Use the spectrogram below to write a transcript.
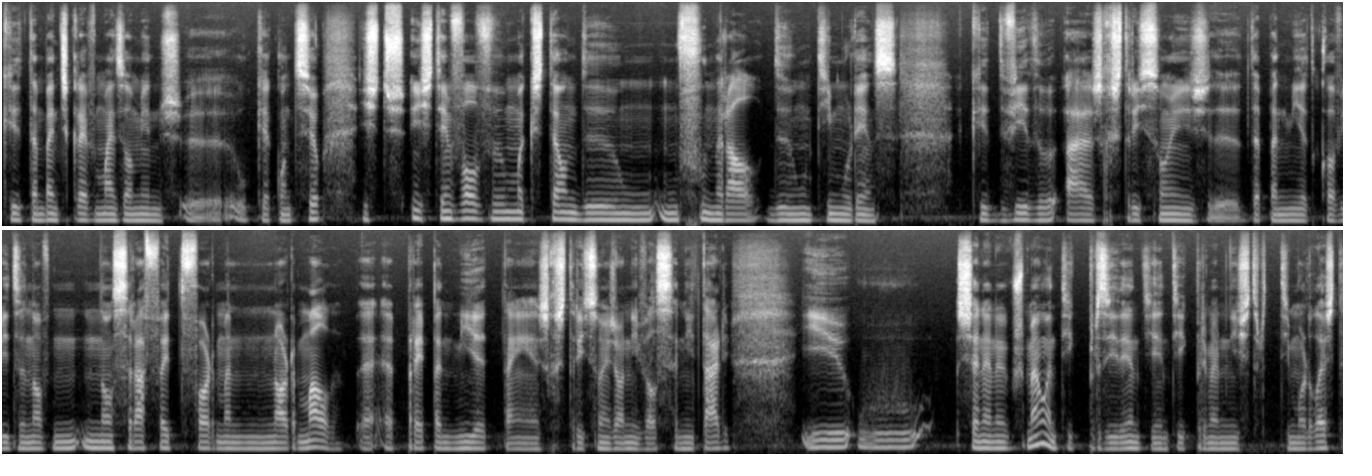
que também descreve mais ou menos uh, o que aconteceu. Isto, isto envolve uma questão de um, um funeral de um timorense que devido às restrições uh, da pandemia de Covid-19 não será feito de forma normal. A, a pré-pandemia tem as restrições ao nível sanitário e o, Xanana Guzmão, antigo presidente e antigo primeiro-ministro de Timor-Leste,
